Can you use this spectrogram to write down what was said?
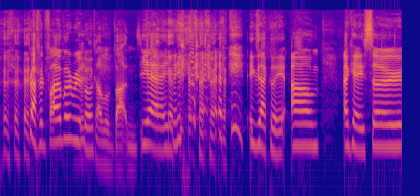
rapid fire by Reebok. couple of buttons. Yeah, yeah. exactly. Um, okay, so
